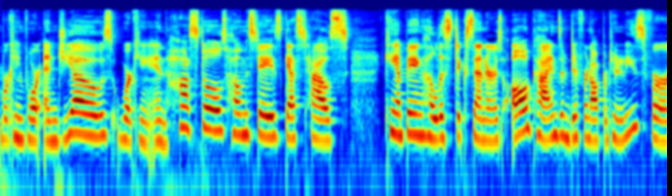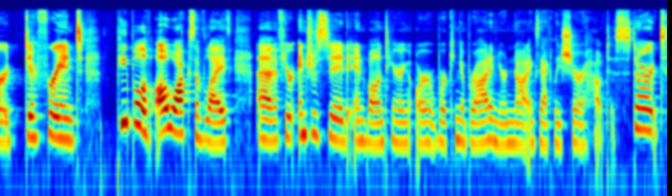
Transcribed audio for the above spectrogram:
working for NGOs, working in hostels, homestays, guest house, camping, holistic centers, all kinds of different opportunities for different people of all walks of life. Uh, if you're interested in volunteering or working abroad and you're not exactly sure how to start,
